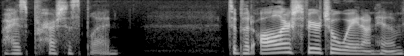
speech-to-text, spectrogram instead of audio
by his precious blood to put all our spiritual weight on him,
